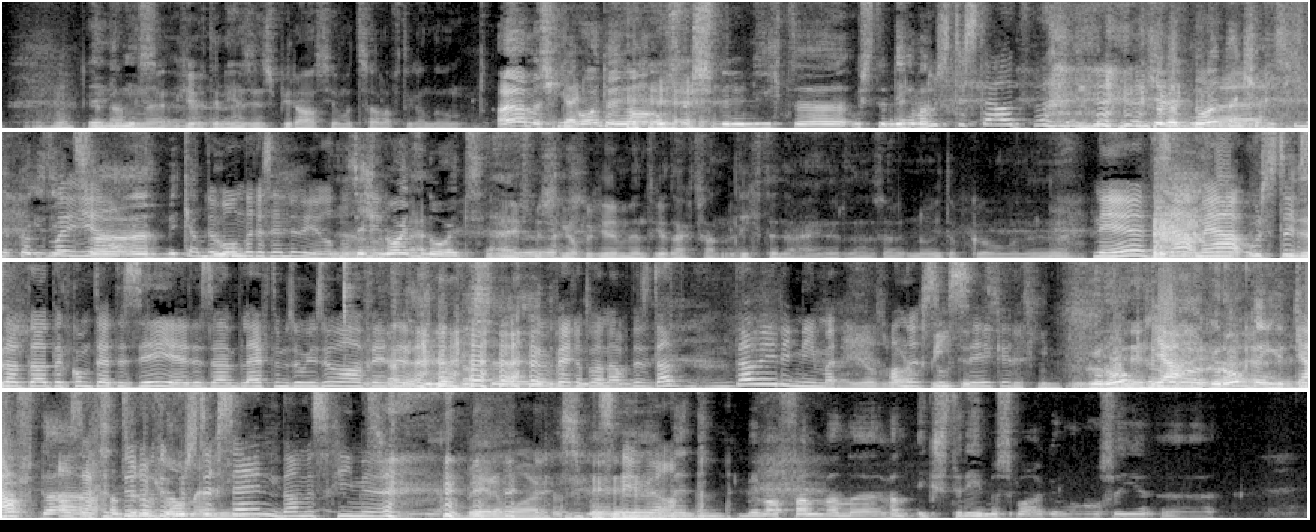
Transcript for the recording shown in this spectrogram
Dat En dan is, eh, eh, geeft het ineens inspiratie om het zelf te gaan doen. Ah ja, misschien Kijk. ooit. Ja, oesters ben nu niet echt uh, oesterdingen, maar Oesterstout. je weet nooit dat je misschien toch eens Maar iets ja, eh, mee kan De doen. wonderen zijn de wereld. Ja. Zeg nooit nooit. Hij heeft Eh, misschien op een gegeven moment gedacht van, Lichtenhainer, daar zou ik nooit op komen. hè. Nee, is- ja, maar ja, oesters, dat, dat, dat komt uit de zee, hè, dus dan blijft hem sowieso wel ver, Ja, vanaf. Dus dat, dat weet ik niet, maar anders toch zeker. misschien. Gerookt, Ja. ja. gerookt en Ja, geturfd. dat- als dat natuurlijk geturfde oesters zijn, dan misschien... eh, Proberen maar. Dat is mijn, wel. mijn ding. Ik ben wel fan van, eh, van extreme smaken, laten we zeggen. Eh,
